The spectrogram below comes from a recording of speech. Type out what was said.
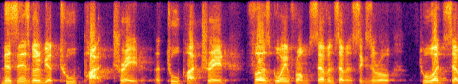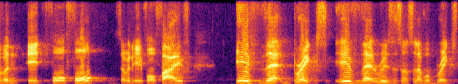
this is going to be a two-part trade, a two-part trade. First going from 7760 towards 7844, 7845. If that breaks, if that resistance level breaks,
